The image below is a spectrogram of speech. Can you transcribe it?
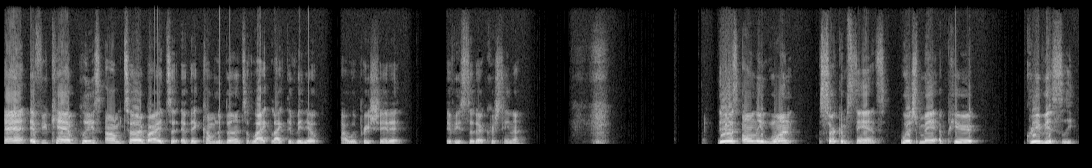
And if you can, please um tell everybody to if they come in the building to like like the video. I would appreciate it. If you're still there, Christina. There's only one circumstance which may appear grievously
